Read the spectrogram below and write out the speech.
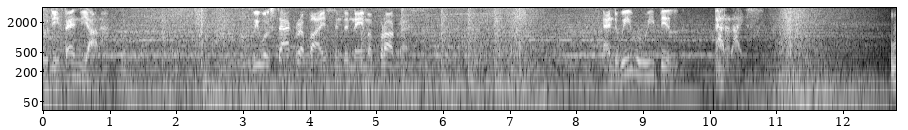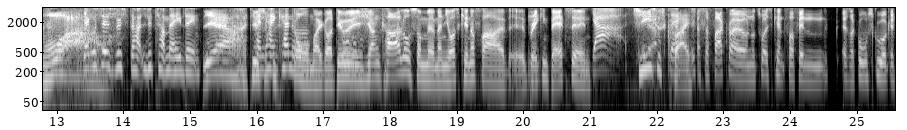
to defend Yara. We will sacrifice in the name of progress, and we will rebuild paradise. Wow! Jeg kunne seriøst lytte til, lytte til ham her hele dagen. Ja, yeah, det er Han- jo han kan noget. Oh my god, det er jo Giancarlo, som uh, man jo også kender fra uh, Breaking Bad-serien. Ja, Jesus exactly. Christ. Altså, Far Cry er jo notorisk kendt for at finde altså, gode skurke,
